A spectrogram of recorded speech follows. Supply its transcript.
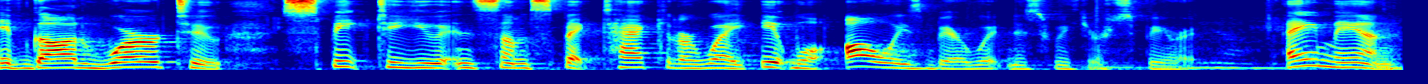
if God were to speak to you in some spectacular way, it will always bear witness with your spirit. Amen.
